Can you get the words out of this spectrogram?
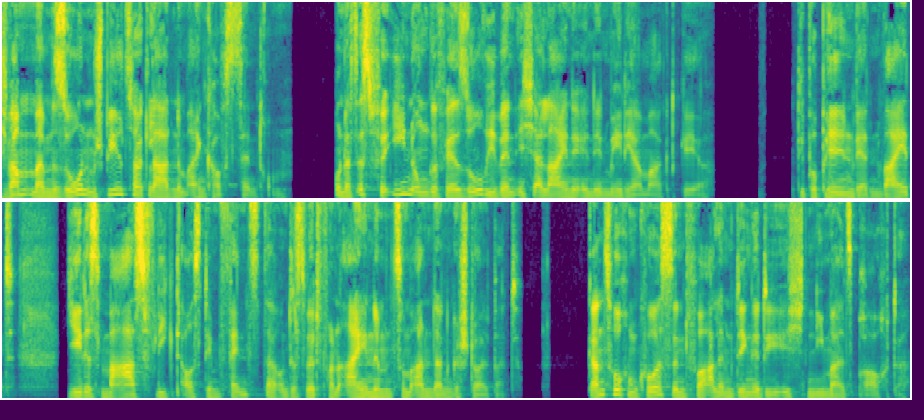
Ich war mit meinem Sohn im Spielzeugladen im Einkaufszentrum. Und das ist für ihn ungefähr so, wie wenn ich alleine in den Mediamarkt gehe. Die Pupillen werden weit, jedes Maß fliegt aus dem Fenster und es wird von einem zum anderen gestolpert. Ganz hoch im Kurs sind vor allem Dinge, die ich niemals brauchte.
